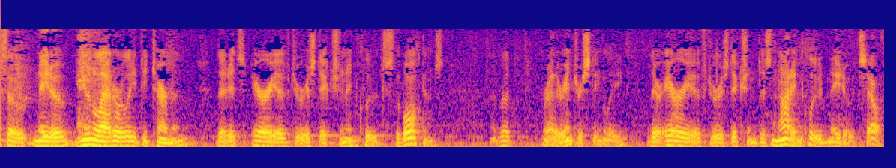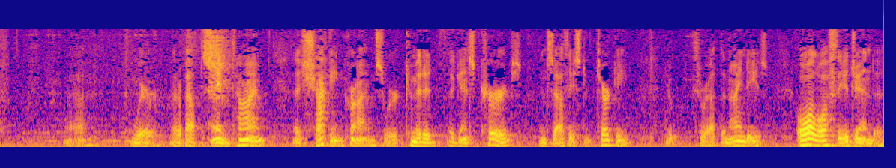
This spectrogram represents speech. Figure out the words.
So NATO unilaterally determined that its area of jurisdiction includes the Balkans. But rather interestingly, their area of jurisdiction does not include NATO itself, uh, where at about the same time, uh, shocking crimes were committed against Kurds in southeastern Turkey throughout the 90s, all off the agenda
